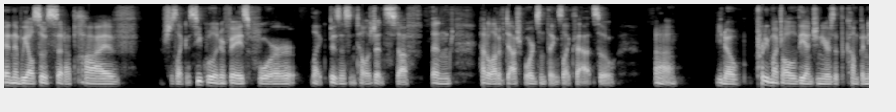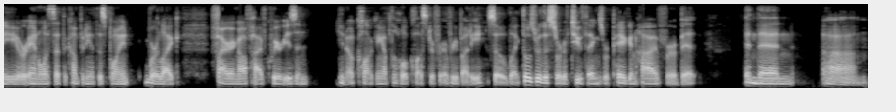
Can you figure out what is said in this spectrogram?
and then we also set up Hive, which is like a SQL interface for like business intelligence stuff, and had a lot of dashboards and things like that. So, uh, you know, pretty much all of the engineers at the company or analysts at the company at this point were like firing off Hive queries and you know clogging up the whole cluster for everybody. So like those were the sort of two things were Pig and Hive for a bit, and then um,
